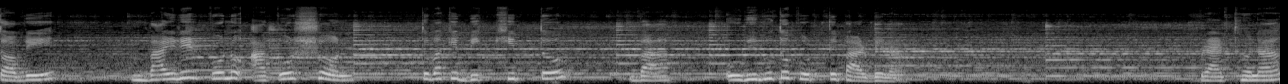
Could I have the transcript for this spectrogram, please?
তবে বাইরের কোনো আকর্ষণ তোমাকে বিক্ষিপ্ত বা অভিভূত করতে পারবে না। প্রার্থনা,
